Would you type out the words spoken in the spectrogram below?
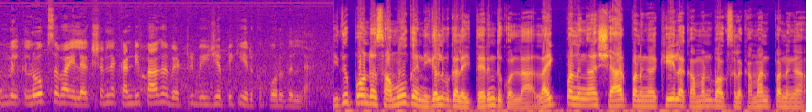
உங்களுக்கு லோக்சபா எலெக்ஷனில் கண்டிப்பாக வெற்றி பிஜேபிக்கு இருக்க போகிறதில்ல இது போன்ற சமூக நிகழ்வுகளை தெரிந்து கொள்ள லைக் பண்ணுங்கள் ஷேர் பண்ணுங்கள் கீழே கமெண்ட் பாக்ஸில் கமெண்ட் பண்ணுங்கள்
